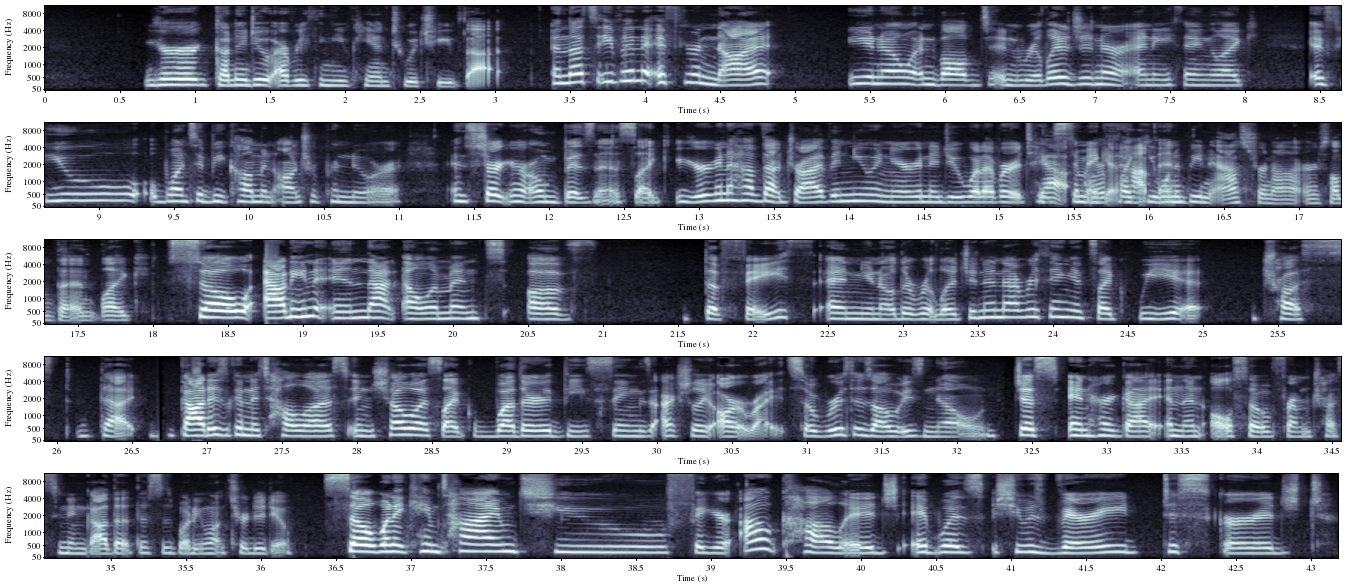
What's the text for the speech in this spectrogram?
you're gonna do everything you can to achieve that. And that's even if you're not, you know, involved in religion or anything. Like, if you want to become an entrepreneur and start your own business, like, you're to have that drive in you and you're to do whatever it takes to or make if, it like happen. you want to be an astronaut or something. Like so, adding in that element of the faith and, you know, the religion and everything, it's like we trust that God is going to tell us and show us like whether these things actually are right. So Ruth has always known just in her gut and then also from trusting in God that this is what he wants her to do. So when it came time to figure out college, it was she was very discouraged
